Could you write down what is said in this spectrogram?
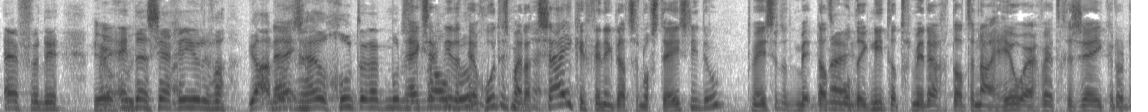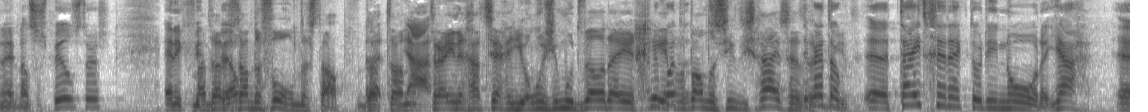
even de... En dan zeggen jullie van, ja, dat is heel goed en dat moeten Nee, ze ik zeg niet dat het heel doen. goed is, maar dat zeiken vind ik dat ze nog steeds niet doen. Tenminste, dat, dat vond ik niet dat vanmiddag dat er nou heel erg werd gezeken door de Nederlandse speelsters. En ik vind Maar dat wel, is dan de volgende stap. Dat dan ja. de trainer gaat zeggen, jongens, je moet wel reageren... wordt- want anders ziet die scheidsrechter er werd ook eh, tijd gerekt door die Noren. Ja, eh,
